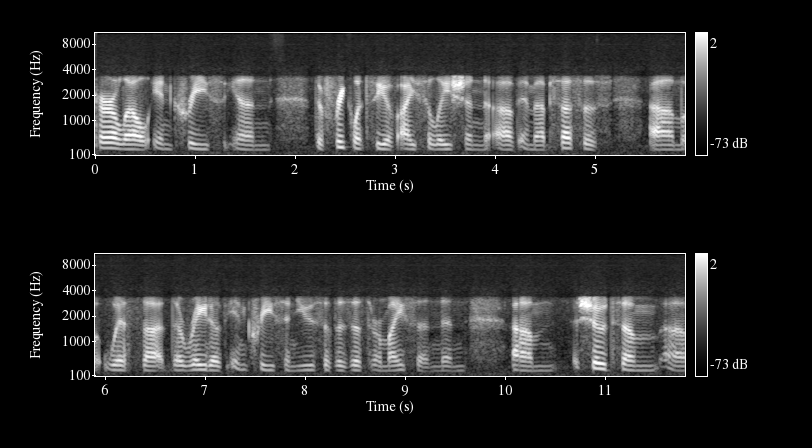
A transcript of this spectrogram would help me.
parallel increase in the frequency of isolation of M. abscessus um, with uh, the rate of increase in use of azithromycin, and um, showed some uh,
